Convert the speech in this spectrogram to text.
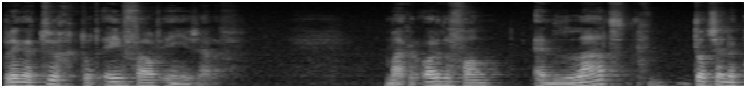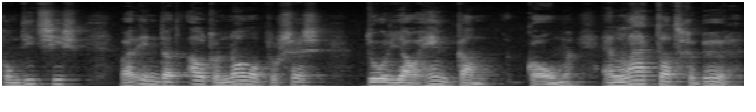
Breng het terug tot eenvoud in jezelf. Maak er orde van en laat, dat zijn de condities waarin dat autonome proces door jou heen kan komen en laat dat gebeuren.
